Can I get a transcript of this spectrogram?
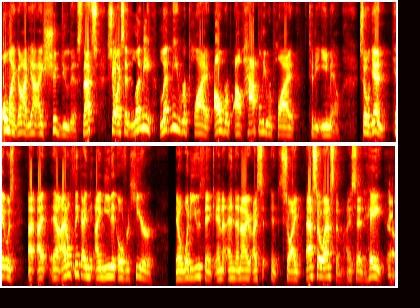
oh my God, yeah, I should do this. That's so I said, let me let me reply. I'll re- I'll happily reply to the email. So again, it was I I, I don't think I, I need it over here. You know, what do you think? And and then I I said so I SOS'd him. I said, hey, yeah.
